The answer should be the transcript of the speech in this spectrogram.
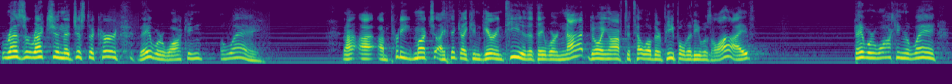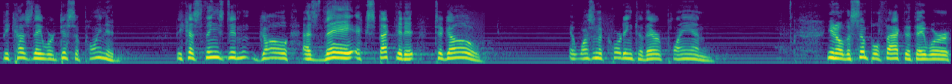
resurrection that just occurred. They were walking away. Now, I, I'm pretty much, I think I can guarantee you that they were not going off to tell other people that he was alive. They were walking away because they were disappointed because things didn't go as they expected it to go. It wasn't according to their plan. You know, the simple fact that they were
